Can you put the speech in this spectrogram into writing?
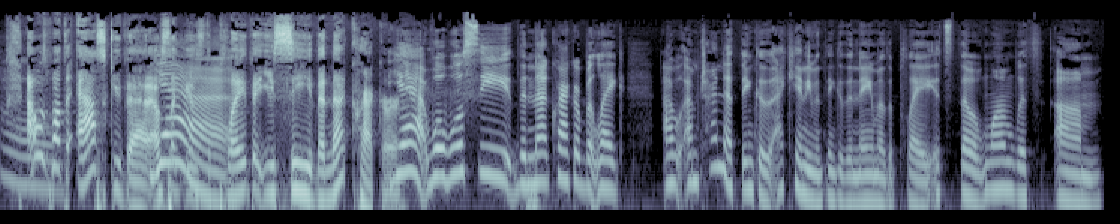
I was about to ask you that. I was like, is Yeah. the play that you see the Nutcracker? yeah well we'll see the nutcracker but like I, i'm trying to think of i can't even think of the name of the play it's the one with um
